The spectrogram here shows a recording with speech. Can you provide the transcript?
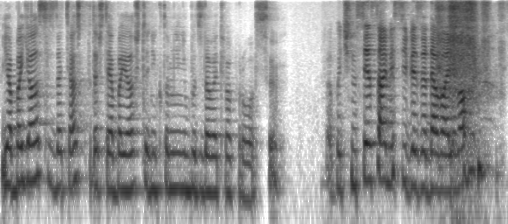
Я боялась создать Ask, потому что я боялась, что никто мне не будет задавать вопросы. Обычно все сами себе задавали вопросы.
